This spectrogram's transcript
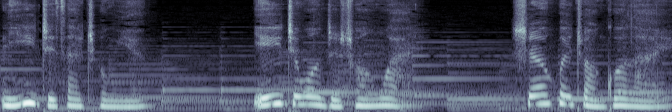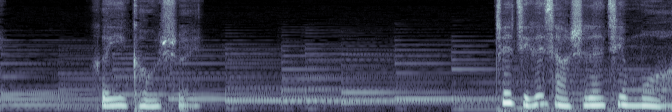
你一直在抽烟，也一直望着窗外，时而会转过来，喝一口水。这几个小时的寂寞，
